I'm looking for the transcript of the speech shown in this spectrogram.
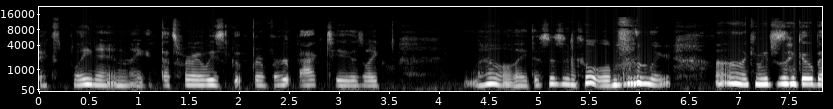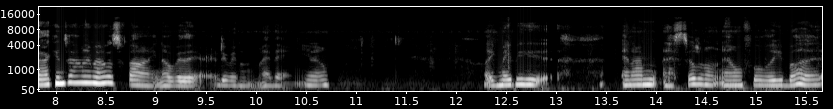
explain it. And like, that's where I always revert back to is like, no, like this isn't cool. like, uh, can we just like go back in time? I was fine over there doing my thing, you know. Like maybe, and I'm I still don't know fully, but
